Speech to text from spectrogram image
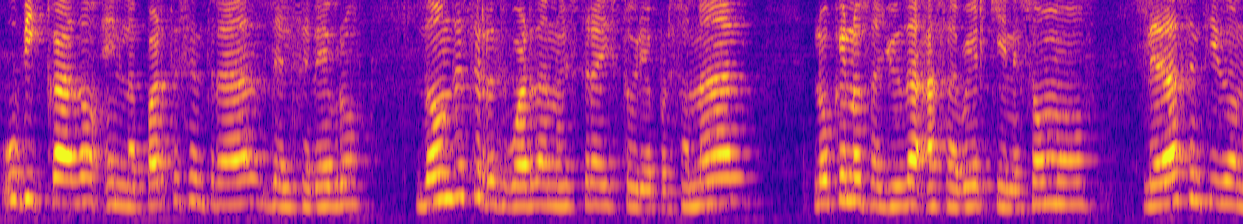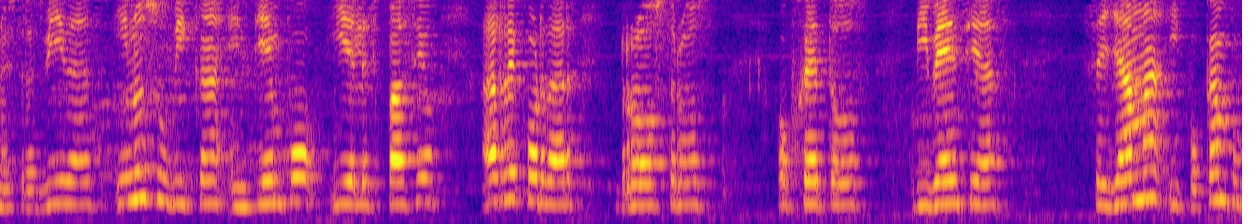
ubicado en la parte central del cerebro donde se resguarda nuestra historia personal, lo que nos ayuda a saber quiénes somos, le da sentido a nuestras vidas y nos ubica en tiempo y el espacio al recordar rostros, objetos, vivencias. Se llama hipocampo.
